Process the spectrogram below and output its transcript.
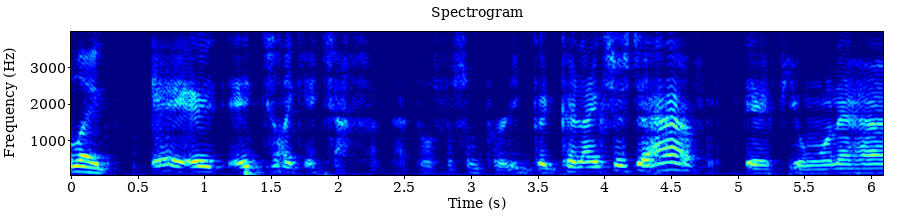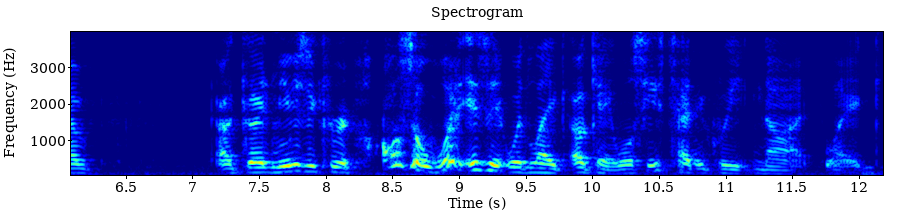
like it, it, it's like it's that those are some pretty good connections to have if you want to have a good music career. Also, what is it with like okay, well she's technically not like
